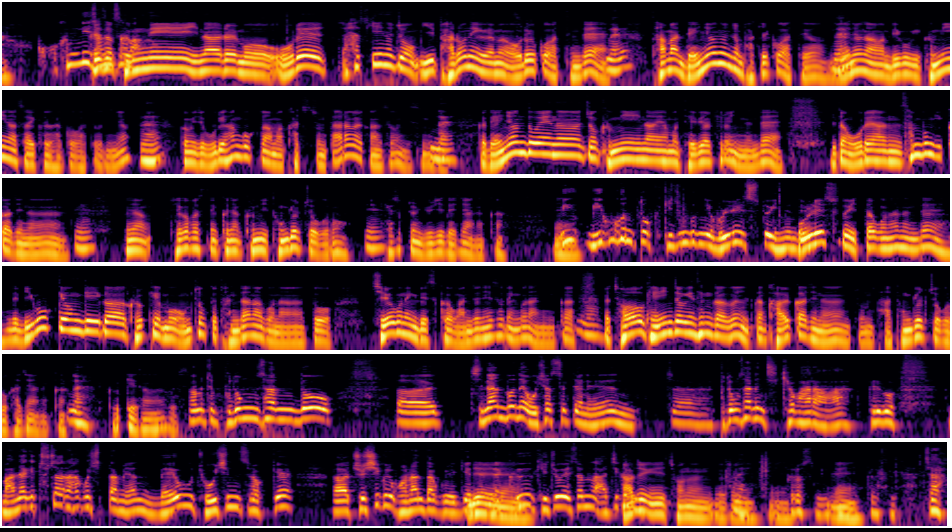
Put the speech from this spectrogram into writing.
금리 그래서 금리 인하를 뭐 올해 하기는 좀 이 발언에 의하면 어려울 것 같은데 네. 다만 내년은 좀 바뀔 것 같아요. 네. 내년 아마 미국이 금리 인하 사이클 갈 것 같거든요. 네. 그럼 이제 우리 한국도 아마 같이 좀 따라갈 가능성은 있습니다. 네. 그러니까 내년도에는 좀 금리 인하에 한번 대비할 필요는 있는데 일단 올해 한 3분기까지는 네. 그냥 제가 봤을 때 그냥 금리 동결적으로 네. 계속 좀 유지되지 않을까. 미, 예. 미국은 또 기준금리 올릴 수도 있는데 올릴 수도 있다고는 하는데 근데 미국 경기가 그렇게 뭐 엄청 또 단단하거나 또 지역은행 리스크가 완전히 해소된 건 아니니까 네. 그러니까 저 개인적인 생각은 일단 가을까지는 좀 다 동결적으로 가지 않을까 네. 그렇게 예상하고 있습니다. 아무튼 부동산도 어, 지난번에 오셨을 때는 자, 부동산은 지켜봐라. 그리고 만약에 투자를 하고 싶다면 매우 조심스럽게 어, 주식을 권한다고 얘기했는데 네. 그 기조에서는 아직은 아직 저는 여전히 네. 네. 그렇습니까? 네. 그렇습니다. 자,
